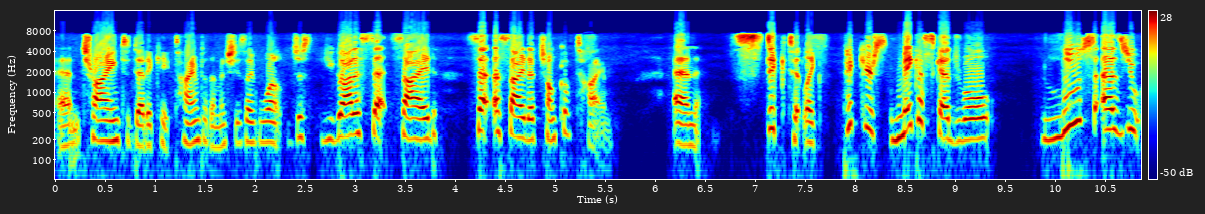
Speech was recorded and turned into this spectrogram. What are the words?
and trying to dedicate time to them. And she's like, well, just you got to set aside set aside a chunk of time, and stick to it. like pick your make a schedule loose as you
